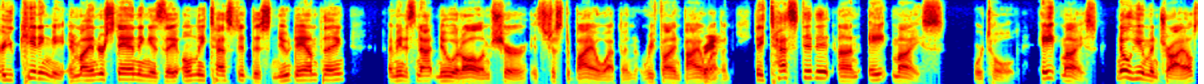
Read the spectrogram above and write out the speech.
Are you kidding me? And my understanding is they only tested this new damn thing. I mean, it's not new at all, I'm sure. It's just a bioweapon, a refined bioweapon. Right. They tested it on eight mice, we're told eight mice, no human trials,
